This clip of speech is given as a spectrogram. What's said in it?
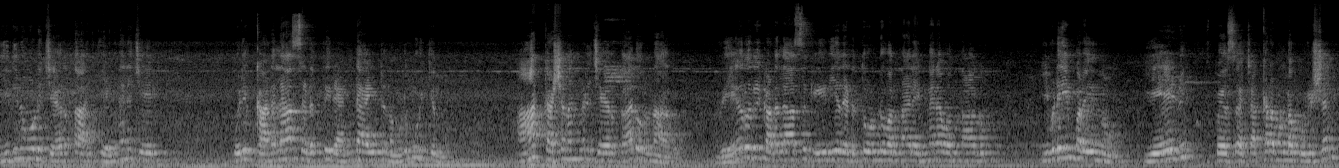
ഇതിനോട് ചേർത്താൽ എങ്ങനെ ചേരും? ഒരു കടലാസ് എടുത്ത് രണ്ടായിട്ട് നമ്മൾ മുറിക്കുന്നു. ആ കഷണങ്ങൾ ചേർത്താൽ ഒന്നാകും. വേറൊരു കടലാസ് കീറിയത് എടുത്തുകൊണ്ട് വന്നാൽ എങ്ങനെ ഒന്നാകും? ഇവിടെയും പറയുന്നു ഏഴ് ചക്രമുള്ള പുരുഷൻ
